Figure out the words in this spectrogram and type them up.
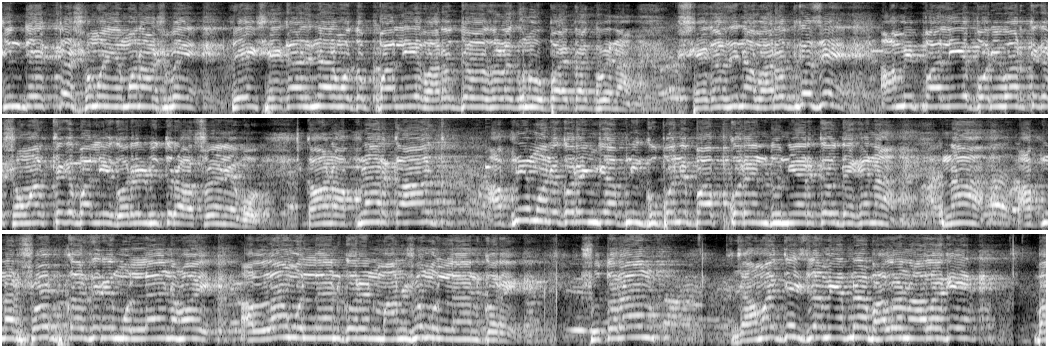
কিন্তু একটা সময় এমন আসবে যে শেখ হাসিনার মতো পালিয়ে ভারত যাওয়া ছাড়া কোনো উপায় থাকবে না। শেখ হাসিনা ভারত গেছে, আমি পালিয়ে পরিবার থেকে, সমাজ থেকে পালিয়ে ঘরের ভিতরে আশ্রয় নেব। কারণ আপনার কাজ, আপনি মনে করেন যে আপনি গোপনে পাপ করেন, দুনিয়ার কেউ দেখে না। না, আপনার সব কাজেরই মূল্যায়ন হয়, আল্লাহ মূল্যায়ন করেন, মানুষও মূল্যায়ন করে। সুতরাং জামায়াতে ইসলামী আপনার ভালো না লাগে, বা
